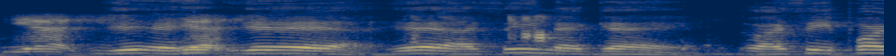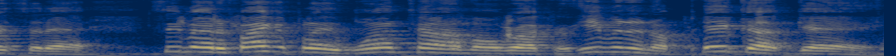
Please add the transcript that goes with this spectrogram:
Yes. Yeah, he- Yes. yeah, yeah. I seen that game, or I seen parts of that. See, man, if I could play one time on Rucker, even in a pickup game,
